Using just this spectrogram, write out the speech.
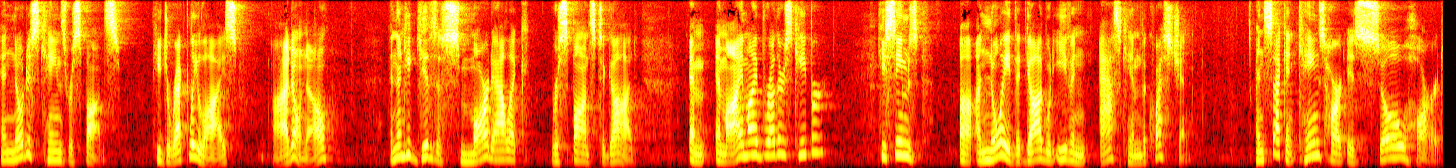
And notice Cain's response. He directly lies, I don't know. And then he gives a smart aleck response to God Am, am I my brother's keeper? He seems uh, annoyed that God would even ask him the question. And second, Cain's heart is so hard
